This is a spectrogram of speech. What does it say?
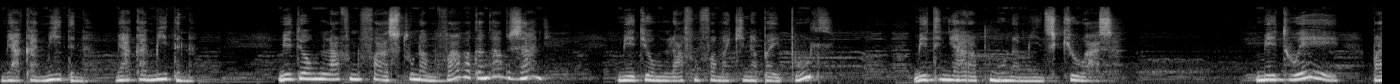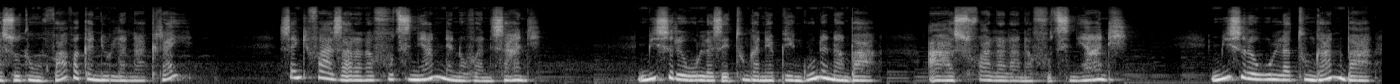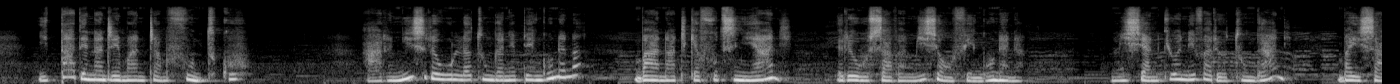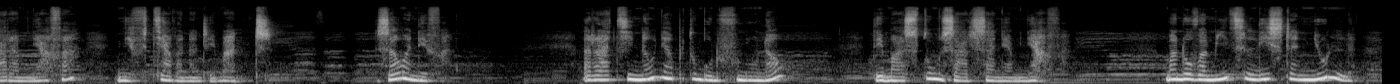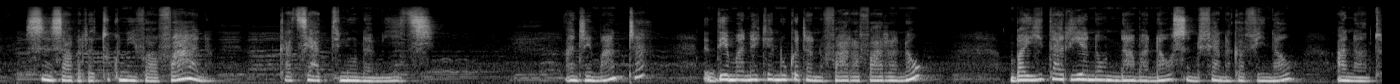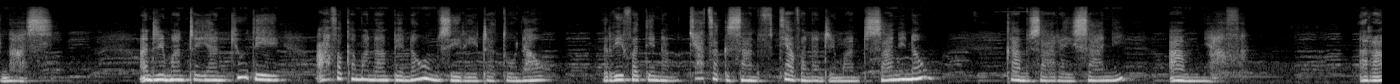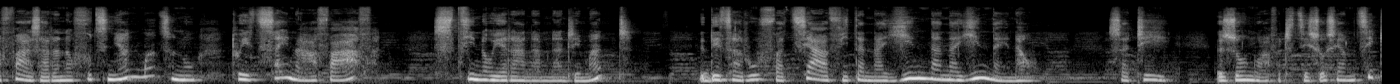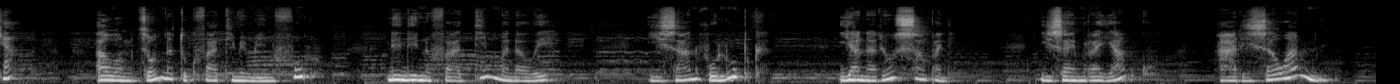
Miaka-midina, miaka-midina. Mety eo amin'ny lafiny fahazotoana mivavaka angamba izany, mety eo amin'ny lafiny famakiana Baiboly, mety ny ara-pinoana mihitsy koa aza. Mety hoe mazoto mivavaka ny olona anankiray, Saingy fahazarana fotsiny ihany ny anaovana izany. Misy ireo olona izay tonga any am-piangonana mba hahazo fahalalana fotsiny ihany. Misy ireo olona tonga any mba hitady an'Andriamanitra amin'ny fony tokoa. Ary misy ireo olona tonga any am-piangonana mba hanatrika fotsiny ihany ireo zava-misy ao amin'ny fiangonana. Misy ihany koa anefa ireo tonga any mba hizara amin'ny hafa ny fitiavan'Andriamanitra. Izao anefa, raha tianao ny hampitombo ny finoanao, dia mazotoa mizara izany amin'ny hafa. Manaova mihitsy lisitra ny olona sy ny zavatra tokony hivavahana ka tsy hadinoina mihitsy. Andriamanitra dia manaiky hanokatra ny varavaranao mba hitarihanao ny namanao sy ny fianakavianao hanantona azy. Andriamanitra ihany koa dia afaka manampy anao amin'izay rehetra ataonao rehefa tena mikatsaka izany fitiavan'Andriamanitra izany ianao ka mizara izany amin'ny hafa. Raha fahazarana fotsiny ihany mantsy no toe-tsaina hafahafa sy tianao iarahana amin'Andriamanitra, dia tsarovy fa tsy hahavita na inona na inona ianao, satria izao no hafatr'i Jesosy amintsika an! Ao amin'i Jaona toko fahadimy ambin'ny folo ny andininy fahadimy manao hoe, Izany voaloboka, ianareo ny sampany, izay miray amiko, ary izaho aminy,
